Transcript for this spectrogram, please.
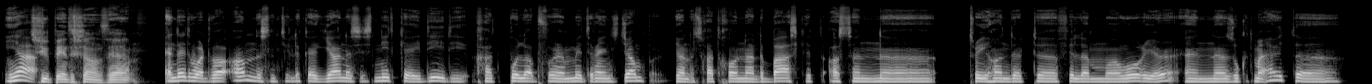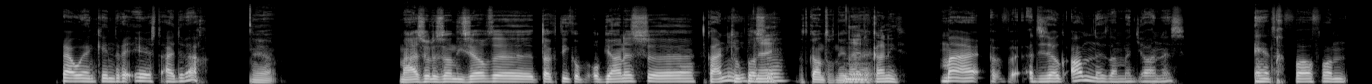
Ja, super interessant. Ja. En dit wordt wel anders natuurlijk. Kijk, Giannis is niet KD, die gaat pull-up voor een mid-range jumper. Giannis gaat gewoon naar de basket als een eh 300 eh, film eh, warrior. En eh, zoek het maar uit. eh, vrouwen en kinderen eerst uit de weg. ja. Maar zullen ze dan diezelfde tactiek op, op Janis eh, Kan niet. toepassen? Nee. Dat kan toch niet? Nee, dat kan niet. Maar het is ook anders dan met Giannis. In het geval van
